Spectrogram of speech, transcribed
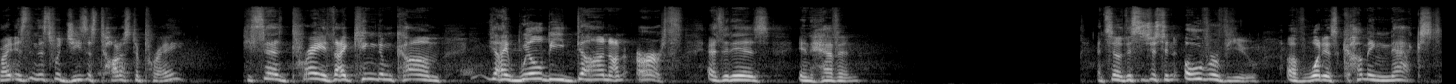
Right? Isn't this what Jesus taught us to pray? He said, Pray, thy kingdom come, thy will be done on earth as it is in heaven. And so, this is just an overview of what is coming next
